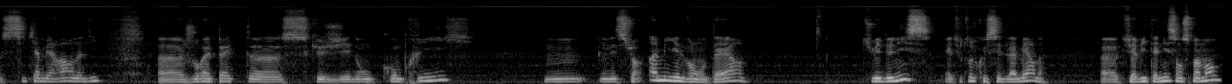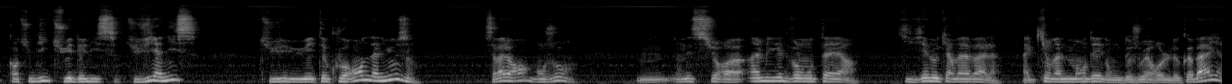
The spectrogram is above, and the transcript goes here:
6 euh, caméras, on a dit. Euh, je vous répète ce que j'ai donc compris. Hmm, on est sur un millier de volontaires, tu es de Nice et tu trouves que c'est de la merde, euh, tu habites à Nice en ce moment, quand tu me dis que tu es de Nice, tu vis à Nice, tu étais au courant de la news? Ça va Laurent? Bonjour. Hmm, on est sur euh, un millier de volontaires qui viennent au carnaval, à qui on a demandé donc de jouer le rôle de cobaye,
